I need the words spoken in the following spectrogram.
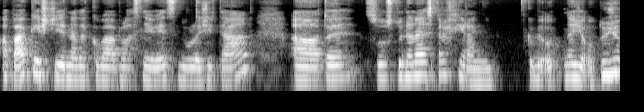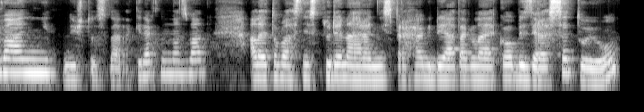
A pak ještě jedna taková vlastně věc důležitá, a to je, jsou studené sprchy raní. Jakoby, ne, že otužování, když to se dá taky tak nazvat, ale je to vlastně studená ranní sprcha, kdy já takhle jako by zresetuju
